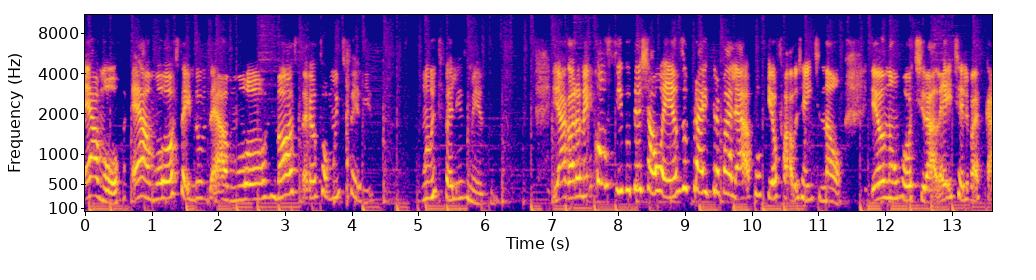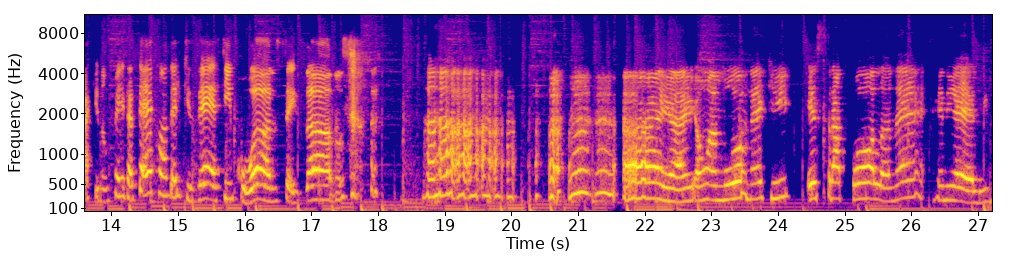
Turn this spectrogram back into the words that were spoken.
É amor, é amor, sem dúvida é amor. Nossa, eu tô muito feliz. Muito feliz mesmo. E agora eu nem consigo deixar o Enzo para ir trabalhar, porque eu falo, gente, não, eu não vou tirar leite, ele vai ficar aqui no peito até quando ele quiser, cinco anos, seis anos. ai, ai, é um amor, né, que extrapola, né, Reniele?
